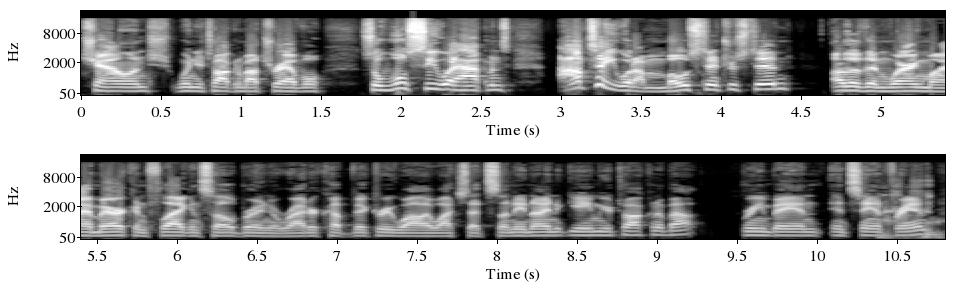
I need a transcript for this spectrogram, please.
challenge when you're talking about travel. So we'll see what happens. I'll tell you what I'm most interested other than wearing my American flag and celebrating a Ryder Cup victory while I watch that Sunday night game you're talking about, Green Bay and, and San Fran.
